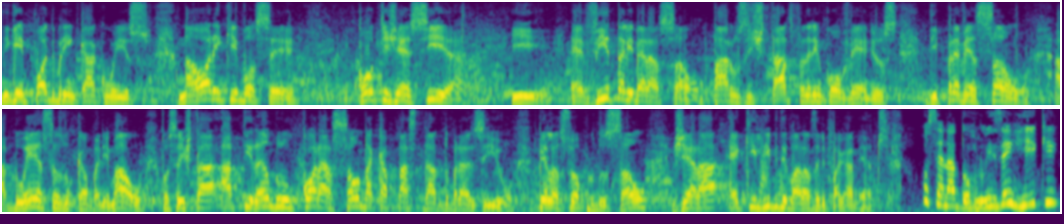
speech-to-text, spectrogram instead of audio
Ninguém pode brincar com isso. Na hora em que você contingencia e evita a liberação para os estados fazerem convênios de prevenção a doenças no campo animal, você está atirando no coração da capacidade do Brasil, pela sua produção, gerar equilíbrio de balança de pagamentos. O senador Luiz Henrique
